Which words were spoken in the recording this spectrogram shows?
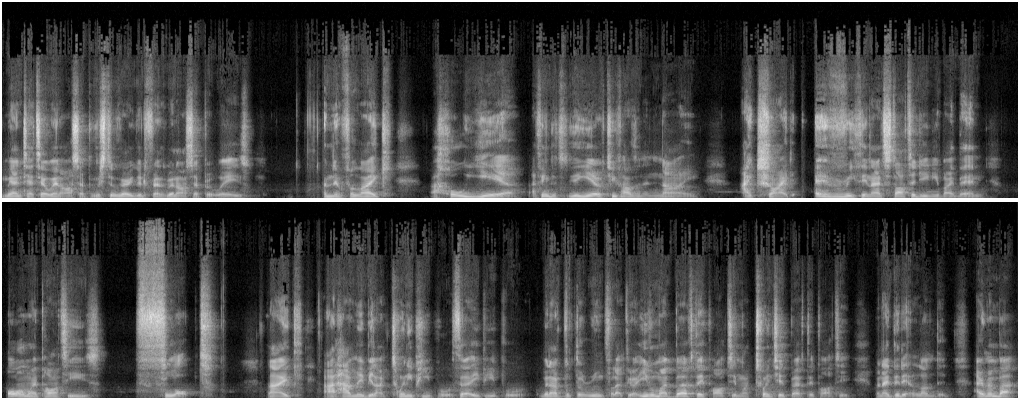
me and Tete went our separate. We're still very good friends. Went our separate ways, and then for like a whole year, I think the year of two thousand and nine, I tried everything. I'd started uni by then. All my parties flopped. Like I'd have maybe like 20 people, 30 people when I booked a room for like. Even my birthday party, my 20th birthday party, when I did it in London. I remember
